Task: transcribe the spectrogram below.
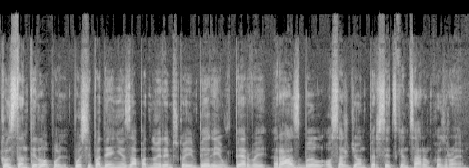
Константинополь после падения Западной Римской империи в первый раз был осажден персидским царем Хозроем.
